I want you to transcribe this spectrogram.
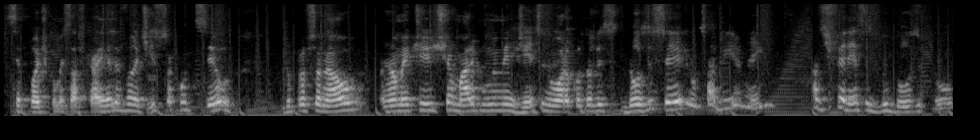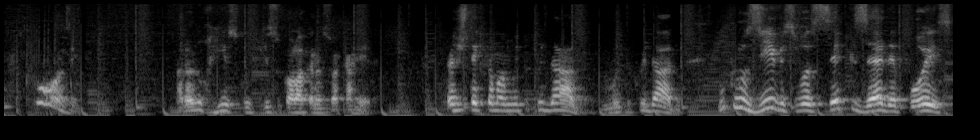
você pode começar a ficar irrelevante. Isso aconteceu do profissional realmente chamarem para uma emergência no Oracle 12C, ele não sabia nem as diferenças do 12 para o 11. Para o risco que isso coloca na sua carreira. Então a gente tem que tomar muito cuidado, muito cuidado. Inclusive, se você quiser depois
